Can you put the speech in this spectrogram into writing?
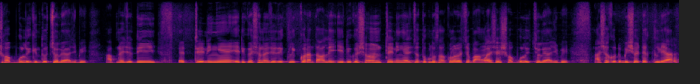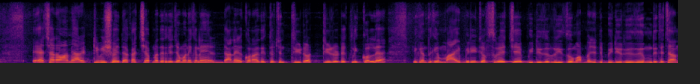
সবগুলি কিন্তু চলে আসবে। আপনি যদি ট্রেনিংয়ে এডুকেশনে যদি ক্লিক করেন, তাহলে এডুকেশন ট্রেনিংয়ের যতগুলো সার্কুলার রয়েছে বাংলাদেশে, সবগুলোই চলে আসবে। আশা করি বিষয়টা ক্লিয়ার এছাড়াও আমি আরেকটি বিষয় দেখাচ্ছি আপনাদেরকে, যেমন এখানে ডানের কোনায় দেখতে পাচ্ছেন থ্রি ডট থ্রি ডটে ক্লিক করলে এখান থেকে মাই বিডি জবস রয়েছে ভিডিও রিজুম আপনি যদি ভিডিও রিজুম দিতে চান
